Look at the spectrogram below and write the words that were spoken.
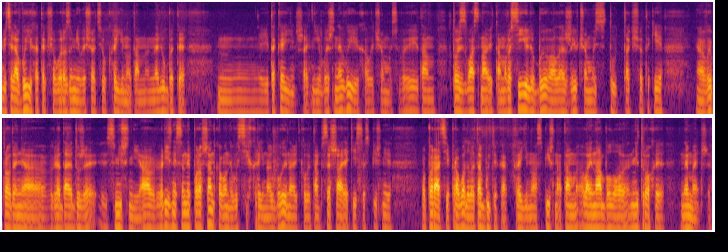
від ціля виїхати, якщо ви розуміли, що цю країну там не любите і таке інше. Ні, ви ж не виїхали чомусь. Ви там хтось з вас навіть там Росію любив, але жив чомусь тут. Так що такі е, виправдання виглядають дуже смішні. А різні сини Порошенка вони в усіх країнах були, навіть коли там США якісь успішні операції проводили, та будь-яка країна успішна, там лайна було ні трохи не менше.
